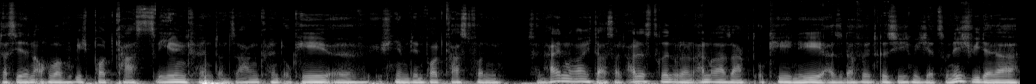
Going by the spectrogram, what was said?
dass ihr dann auch aber wirklich Podcasts wählen könnt und sagen könnt, okay, äh, ich nehme den Podcast von Sven Heidenreich, da ist halt alles drin, oder ein anderer sagt, okay, nee, also dafür interessiere ich mich jetzt so nicht, wie der da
